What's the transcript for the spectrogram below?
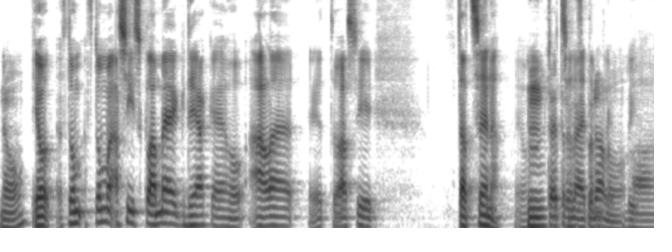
No. Jo, v tom, v tom asi zklame kde jakého, ale je to asi ta cena. Jo? Hmm, to je to cena je tam no. a,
